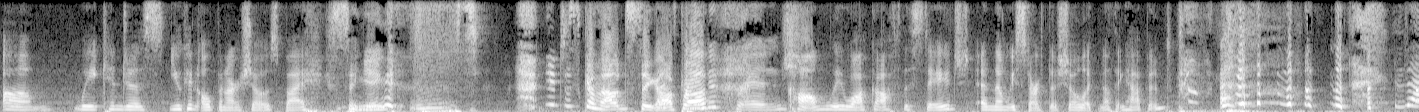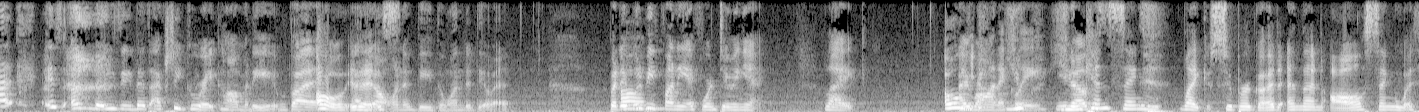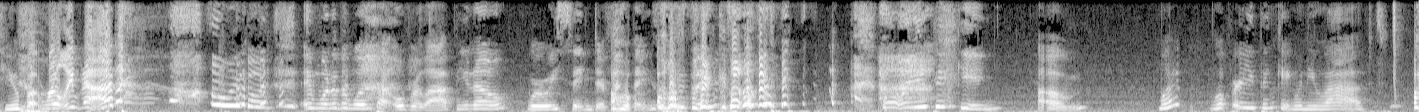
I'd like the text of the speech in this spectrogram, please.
um, we can just you can open our shows by singing. you just come out and sing That's opera, kind of cringe. calmly walk off the stage, and then we start the show like nothing happened. that is amazing. That's actually great comedy, but Oh, I is. don't want to be the one to do it. But it would be Um, funny if we're doing it like oh, you- Ironically, you, you know, can 'cause- sing like super good, and then I'll sing with you, but really bad. oh my god! And one of the ones that overlap, you know, where we sing different Oh, things oh my time. what were you thinking? um, what? What were you thinking when you laughed?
